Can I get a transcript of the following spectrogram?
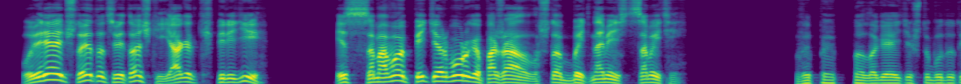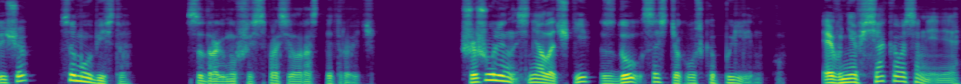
— уверяет, что это цветочки, ягодки впереди. Из самого Петербурга пожаловал, чтобы быть на месте событий. — Вы полагаете, что будут еще? Самоубийство, — содрогнувшись, спросил Раст Петрович. Шишулин снял очки, сдул со стеклышка пылинку. Э, вне всякого сомнения.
